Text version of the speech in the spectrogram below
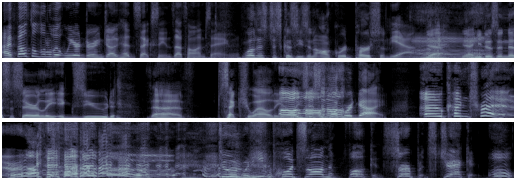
I felt a little bit weird during Jughead's sex scenes. That's all I'm saying. Well, that's just because he's an awkward person. Yeah. Yeah, yeah. He doesn't necessarily exude uh, sexuality. Oh, He's just an uh-huh. awkward guy. Au contraire. Dude, when he puts on the fucking serpent's jacket, ooh,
